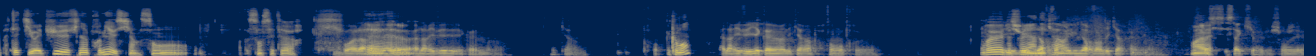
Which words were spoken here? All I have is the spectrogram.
bah, peut-être qu'il aurait pu finir premier aussi, hein, sans, sans cette heure. Bon, à l'arrivée, Euh, euh, quand même. Comment? À l'arrivée, il y a quand même un écart important entre. Ouais, bien sûr, il y a un 1h20 écart. Ouais. 1h20 d'écart quand même. Ouais, Ouais. Si c'est ça qui aurait changé. euh.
